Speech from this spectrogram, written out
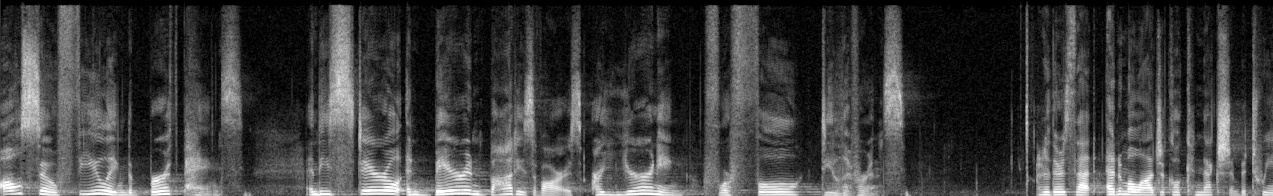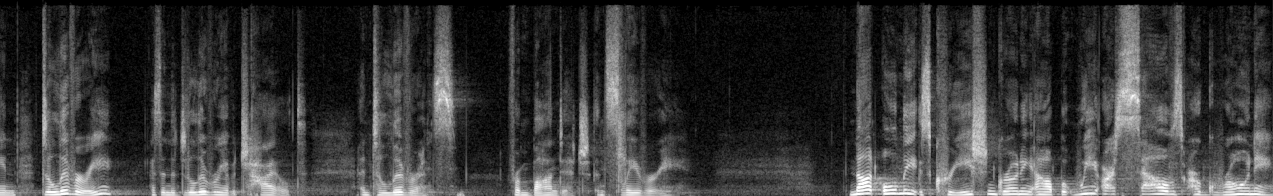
also feeling the birth pangs, and these sterile and barren bodies of ours are yearning for full deliverance there's that etymological connection between delivery, as in the delivery of a child, and deliverance from bondage and slavery. Not only is creation groaning out, but we ourselves are groaning.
